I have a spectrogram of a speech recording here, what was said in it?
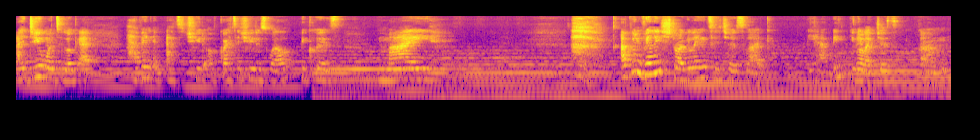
I do want to look at having an attitude of gratitude as well because my I've been really struggling to just like be happy, you know, like just um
